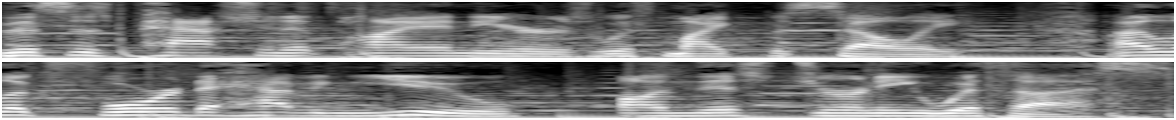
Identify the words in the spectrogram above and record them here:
This is Passionate Pioneers with Mike Biselli. I look forward to having you on this journey with us.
